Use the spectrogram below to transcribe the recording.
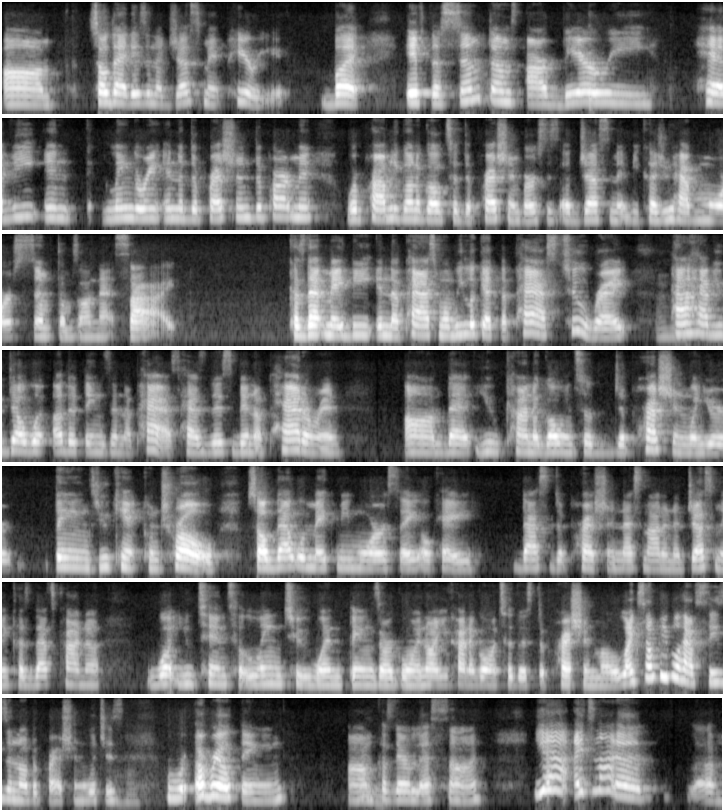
Um, so that is an adjustment period. But if the symptoms are very heavy in lingering in the depression department, we're probably going to go to depression versus adjustment because you have more symptoms on that side. Because that may be in the past when we look at the past too right? Hmm how have you dealt with other things in the past? Has this been a pattern um, that you kind of go into depression when you're things you can't control? So that would make me more say okay that's depression that's not an adjustment because that's kind of what you tend to lean to when things are going on. You kind of go into this depression mode. Like some people have seasonal depression which is hmm r- a real thing um because they're less sun. Yeah it's not a, um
